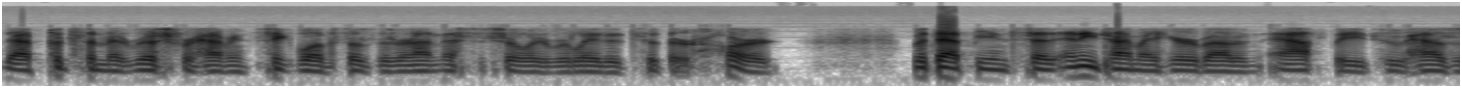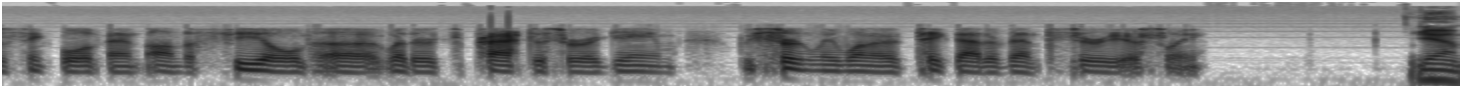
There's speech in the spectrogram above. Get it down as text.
that puts them at risk for having syncopal episodes that are not necessarily related to their heart with that being said, anytime I hear about an athlete who has a syncopal event on the field, uh, whether it's a practice or a game, we certainly want to take that event seriously. Yeah.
